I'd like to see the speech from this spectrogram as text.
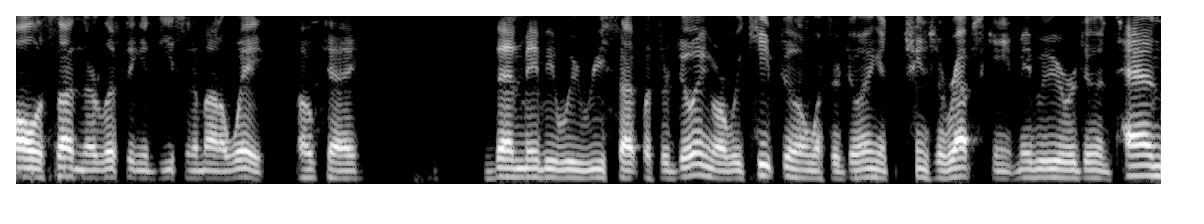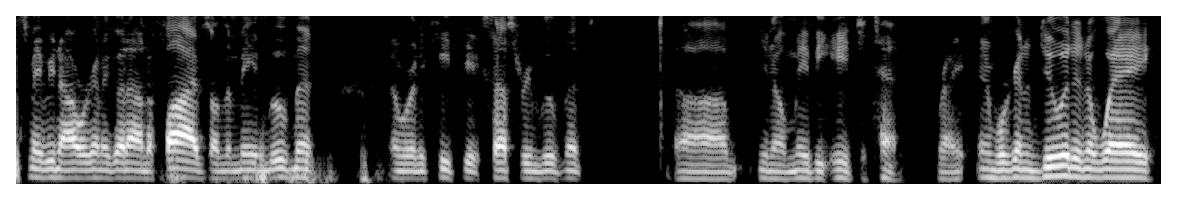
all of a sudden they're lifting a decent amount of weight. Okay. Then maybe we reset what they're doing or we keep doing what they're doing and change the rep scheme. Maybe we were doing tens, maybe now we're going to go down to fives on the main movement and we're going to keep the accessory movement, uh, you know, maybe eight to 10, right? And we're going to do it in a way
